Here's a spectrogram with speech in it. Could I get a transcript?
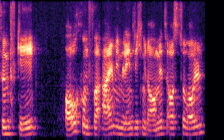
5G auch und vor allem im ländlichen Raum jetzt auszurollen.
